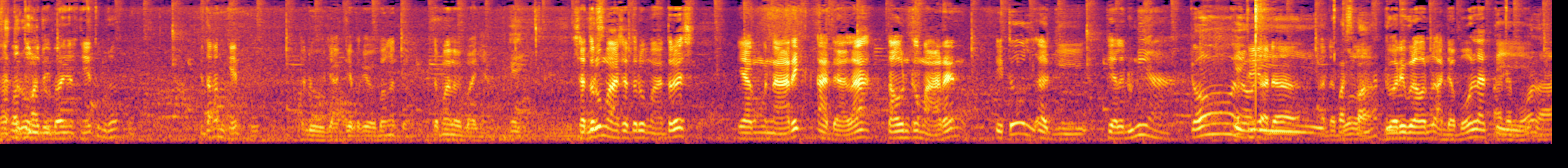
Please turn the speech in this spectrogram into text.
Berapa Satu tuh lebih banyaknya itu berapa? Kita kan kepo. Aduh, jangan kepo banget dong. Teman lebih banyak. Oke. Satu rumah, satu rumah. Terus yang menarik adalah tahun kemarin itu lagi Piala Dunia. Oh, yoi. ada- ada Pas bola. banget. 2018 ada bola Ti. Ada bola.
